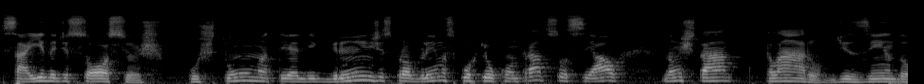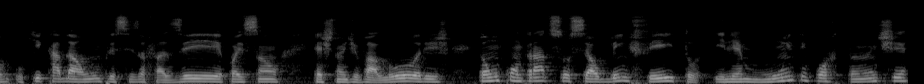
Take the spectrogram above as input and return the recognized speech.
saída de sócios. Costuma ter ali grandes problemas porque o contrato social não está claro, dizendo o que cada um precisa fazer, quais são questões de valores. Então, um contrato social bem feito, ele é muito importante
